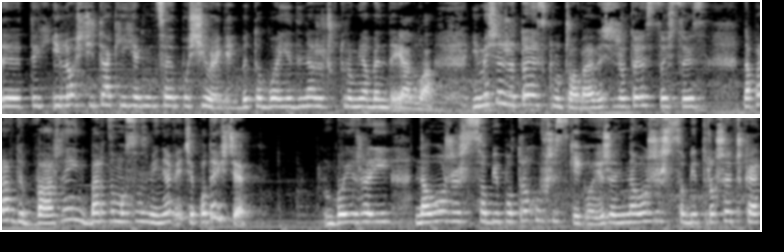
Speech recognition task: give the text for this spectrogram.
y, tych ilości takich jak cały posiłek, jakby to była jedyna rzecz, którą ja będę jadła. I myślę, że to jest kluczowe. Myślę, że to jest coś, co jest naprawdę ważne i bardzo mocno zmienia, wiecie, podejście. Bo jeżeli nałożysz sobie po trochu wszystkiego, jeżeli nałożysz sobie troszeczkę,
